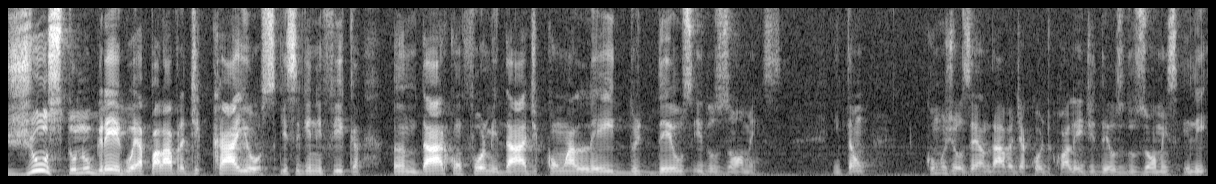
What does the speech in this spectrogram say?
Justo no grego é a palavra de kaios, que significa andar conformidade com a lei de Deus e dos homens. Então, como José andava de acordo com a lei de Deus e dos homens, ele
